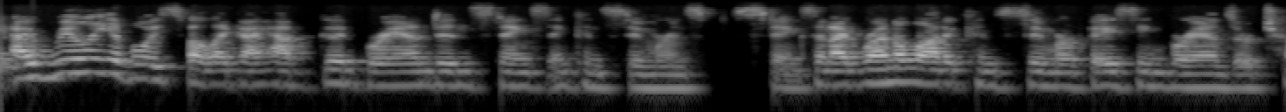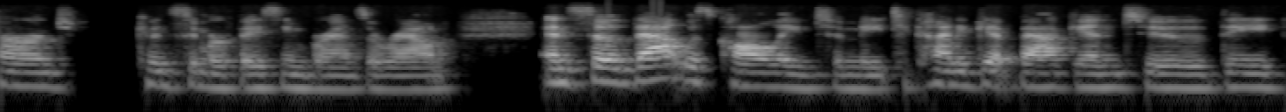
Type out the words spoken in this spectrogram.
I, really have always felt like I have good brand instincts and consumer instincts. And I run a lot of consumer facing brands or turned consumer facing brands around. And so that was calling to me to kind of get back into the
